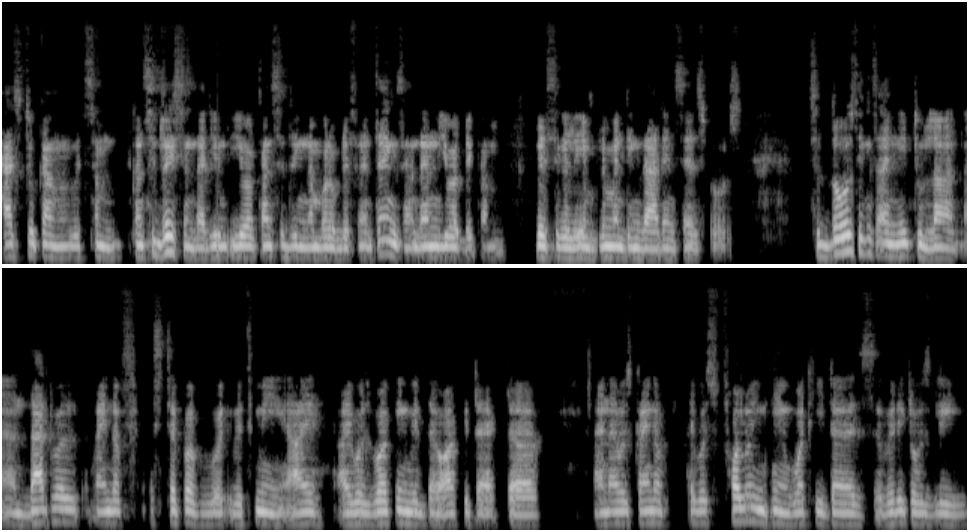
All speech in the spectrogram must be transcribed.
has to come with some consideration that you you are considering number of different things, and then you are become basically implementing that in Salesforce. So those things I need to learn, and that was kind of a step up with me. I I was working with the architect, uh, and I was kind of I was following him what he does very closely.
